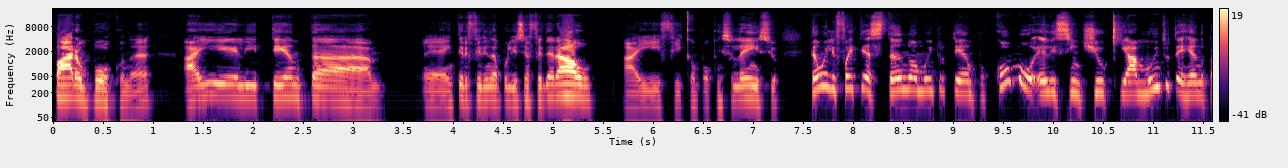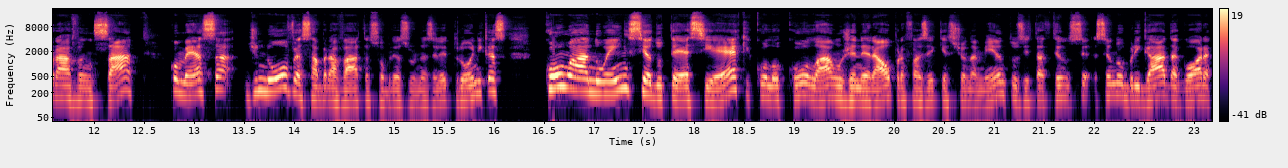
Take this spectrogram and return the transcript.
para um pouco, né? Aí ele tenta é, interferir na Polícia Federal, aí fica um pouco em silêncio. Então ele foi testando há muito tempo. Como ele sentiu que há muito terreno para avançar, começa de novo essa bravata sobre as urnas eletrônicas, com a anuência do TSE, que colocou lá um general para fazer questionamentos e está sendo obrigado agora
